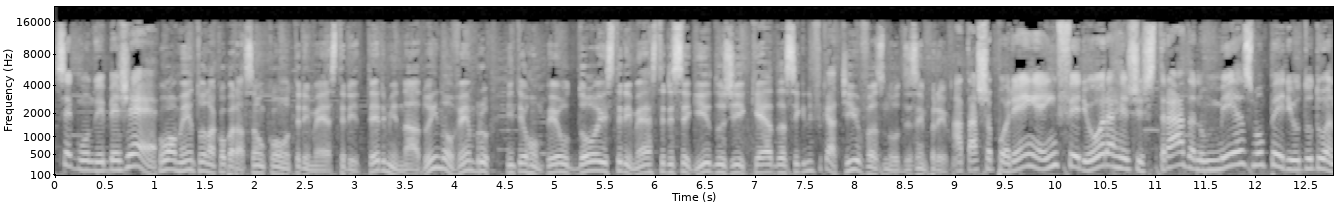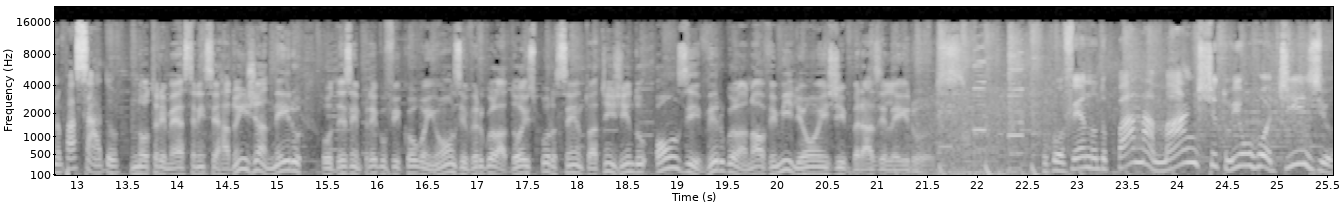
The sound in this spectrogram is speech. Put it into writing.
segundo o IBGE. O aumento na comparação com o trimestre terminado em novembro interrompeu dois trimestres seguidos de quedas significativas no desemprego. A taxa, porém, é inferior à registrada no mesmo mesmo período do ano passado. No trimestre encerrado em janeiro, o desemprego ficou em 11,2%, atingindo 11,9 milhões de brasileiros. O governo do Panamá instituiu um rodízio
